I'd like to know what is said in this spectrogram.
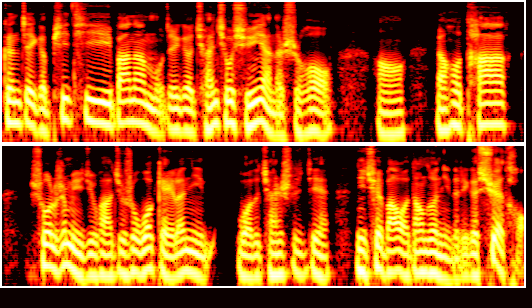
跟这个 P.T. 巴纳姆这个全球巡演的时候啊、然后她说了这么一句话，就是说我给了你我的全世界，你却把我当做你的这个噱头。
